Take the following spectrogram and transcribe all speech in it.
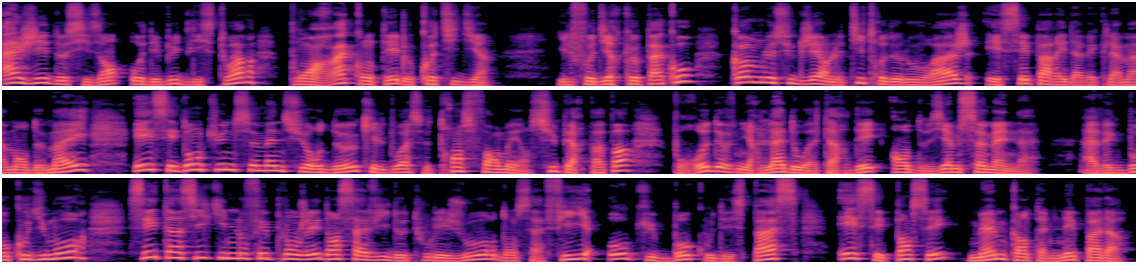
âgée de 6 ans au début de l'histoire, pour en raconter le quotidien. Il faut dire que Paco, comme le suggère le titre de l'ouvrage, est séparé d'avec la maman de Mae, et c'est donc une semaine sur deux qu'il doit se transformer en super papa pour redevenir l'ado attardé en deuxième semaine. Avec beaucoup d'humour, c'est ainsi qu'il nous fait plonger dans sa vie de tous les jours dont sa fille occupe beaucoup d'espace et ses pensées même quand elle n'est pas là.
